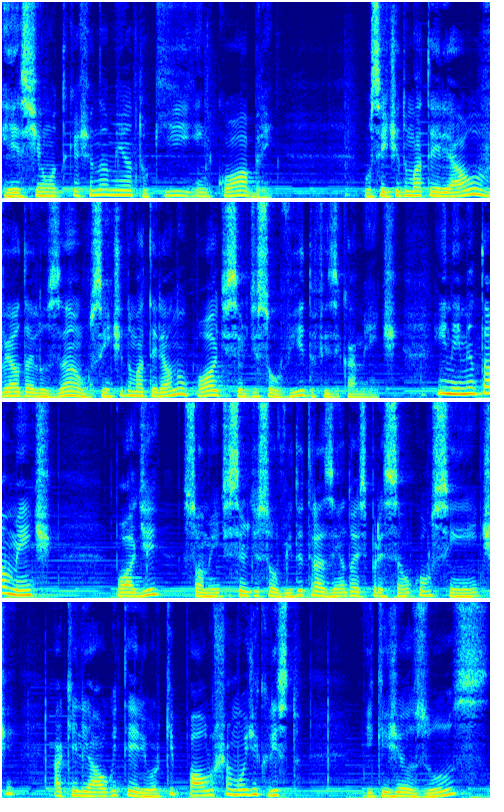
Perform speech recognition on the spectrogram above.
Este é um outro questionamento que encobre o sentido material, o véu da ilusão. O sentido material não pode ser dissolvido fisicamente e nem mentalmente. Pode somente ser dissolvido trazendo a expressão consciente aquele algo interior que Paulo chamou de Cristo e que Jesus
